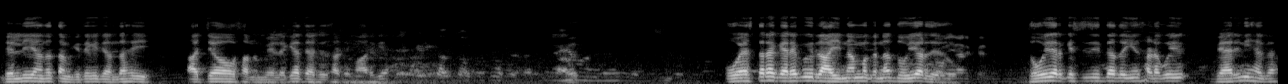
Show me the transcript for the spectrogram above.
ਦਿੱਲੀ ਆਂਦਾ ਧਮਕੀ ਦੇ ਕੇ ਜਾਂਦਾ ਸੀ। ਅੱਜ ਉਹ ਸਾਨੂੰ ਮਿਲ ਗਿਆ ਤੇ ਅੱਜ ਸਾਡੇ ਮਾਰ ਗਿਆ। ਉਹ ਇਸ ਤਰ੍ਹਾਂ ਕਹਿ ਰਿਹਾ ਕੋਈ ਰਾਜੀਨਾਮਾ ਕਰਨਾ 2000 ਦੇ ਦਿਓ। 2000 ਕਿਸੇ ਚੀਜ਼ ਦਾ ਦਈਏ ਸਾਡਾ ਕੋਈ ਵਿਆਹ ਹੀ ਨਹੀਂ ਹੈਗਾ।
